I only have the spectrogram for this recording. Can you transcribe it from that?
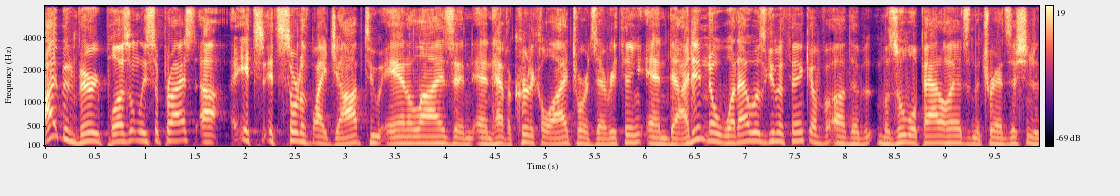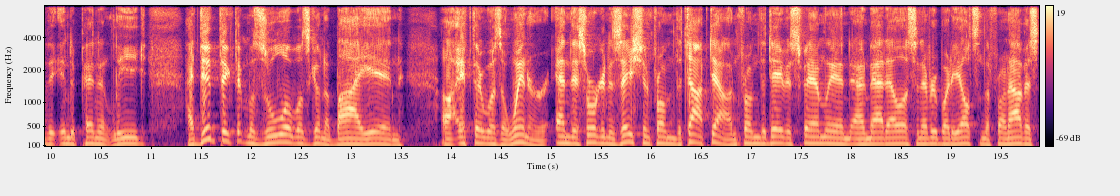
I've been very pleasantly surprised. Uh, it's it's sort of my job to analyze and, and have a critical eye towards everything. And uh, I didn't know what I was going to think of uh, the Missoula Paddleheads and the transition to the independent league. I did think that Missoula was going to buy in uh, if there was a winner. And this organization from the top down, from the Davis family and, and Matt Ellis and everybody else in the front office,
